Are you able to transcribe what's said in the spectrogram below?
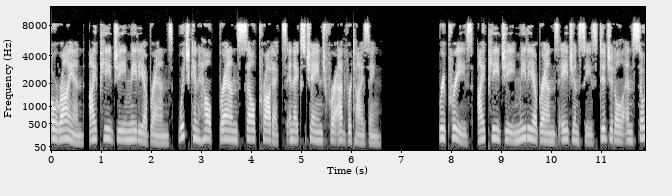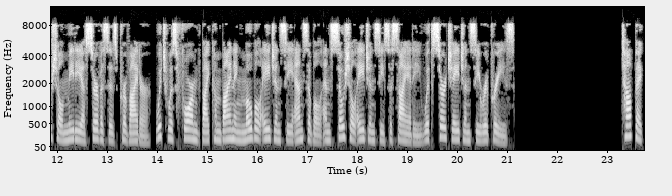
Orion, IPG Mediabrands, which can help brands sell products in exchange for advertising. Reprise, IPG Mediabrands Agency's digital and social media services provider, which was formed by combining mobile agency Ansible and social agency Society with search agency Reprise. Topic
